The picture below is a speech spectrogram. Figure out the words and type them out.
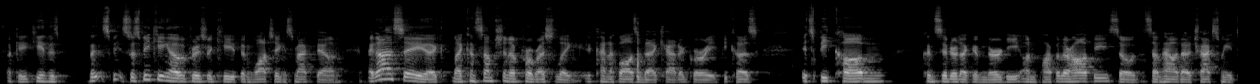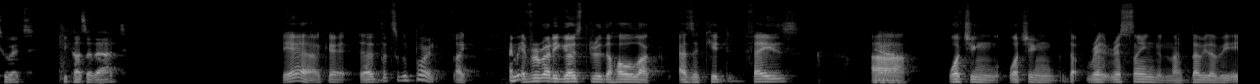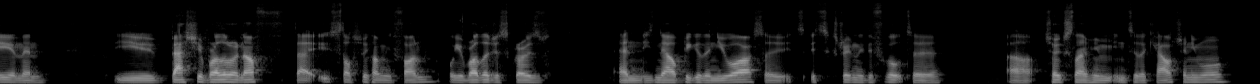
okay, Keith is. But spe- so speaking of producer Keith and watching SmackDown, I gotta say, like my consumption of pro wrestling, it kind of falls in that category because it's become considered like a nerdy, unpopular hobby. So somehow that attracts me to it because of that. Yeah, okay, uh, that's a good point. Like I mean- everybody goes through the whole like as a kid phase, Yeah. uh, watching watching the wrestling and like WWE, and then you bash your brother enough that it stops becoming fun, or your brother just grows and he's now bigger than you are, so it's it's extremely difficult to uh, choke slam him into the couch anymore.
